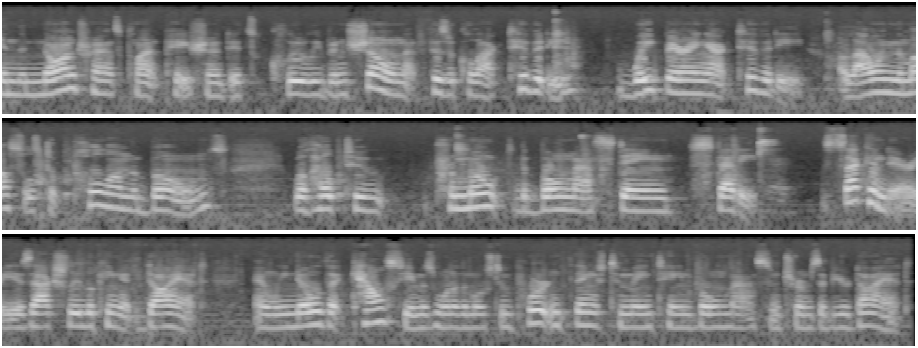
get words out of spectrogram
In the non transplant patient, it's clearly been shown that physical activity, weight bearing activity, allowing the muscles to pull on the bones, will help to promote the bone mass staying steady. Secondary is actually looking at diet, and we know that calcium is one of the most important things to maintain bone mass in terms of your diet.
